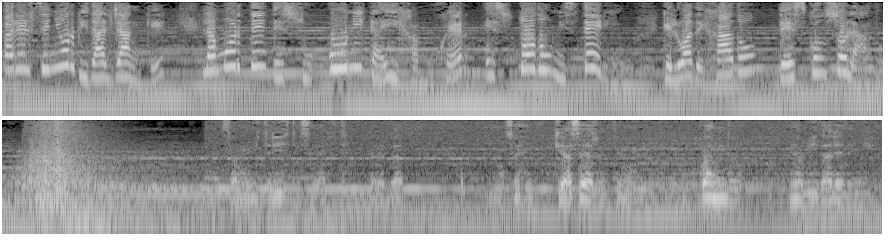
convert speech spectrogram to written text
Para el señor Vidal Yanque, la muerte de su única hija mujer es todo un misterio que lo ha dejado desconsolado. Estamos muy tristes, señorita, la verdad. No sé qué hacer en este momento. ¿Cuándo me olvidaré de mi hija?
